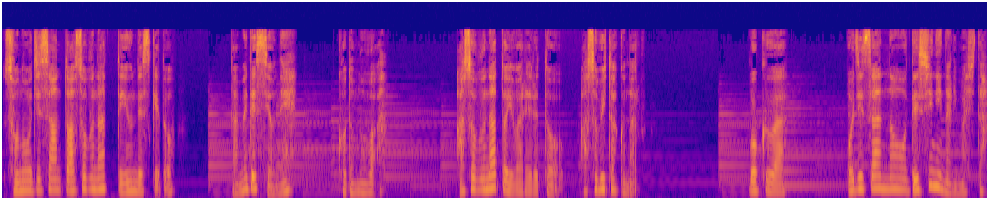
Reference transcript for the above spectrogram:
そのおじさんと遊ぶなって言うんですけど、ダメですよね、子供は。遊ぶなと言われると遊びたくなる。僕はおじさんの弟子になりました。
